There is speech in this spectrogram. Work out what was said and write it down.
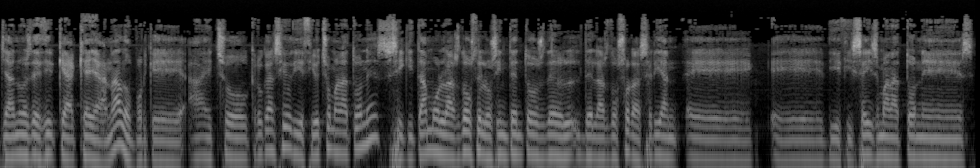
ya no es decir que, ha- que haya ganado, porque ha hecho, creo que han sido 18 maratones. Si quitamos las dos de los intentos del- de, las dos horas, serían eh, eh, 16 maratones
